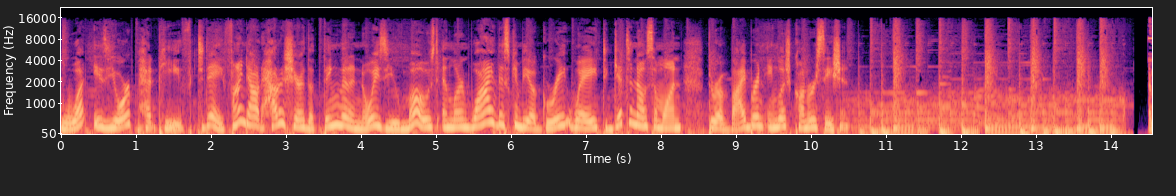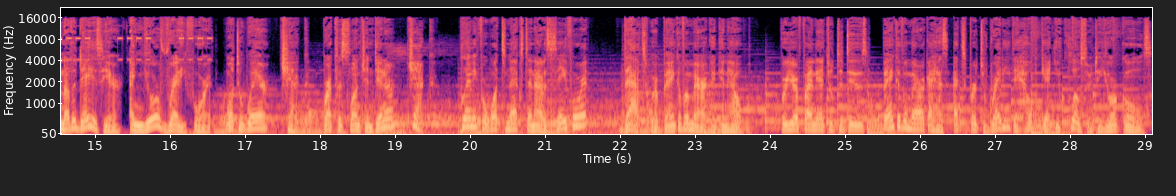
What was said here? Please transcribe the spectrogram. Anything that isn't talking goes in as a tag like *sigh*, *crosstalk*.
What is your pet peeve? Today, find out how to share the thing that annoys you most and learn why this can be a great way to get to know someone through a vibrant English conversation. Another day is here, and you're ready for it. What to wear? Check. Breakfast, lunch, and dinner? Check. Planning for what's next and how to save for it? That's where Bank of America can help. For your financial to dos, Bank of America has experts ready to help get you closer to your goals.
